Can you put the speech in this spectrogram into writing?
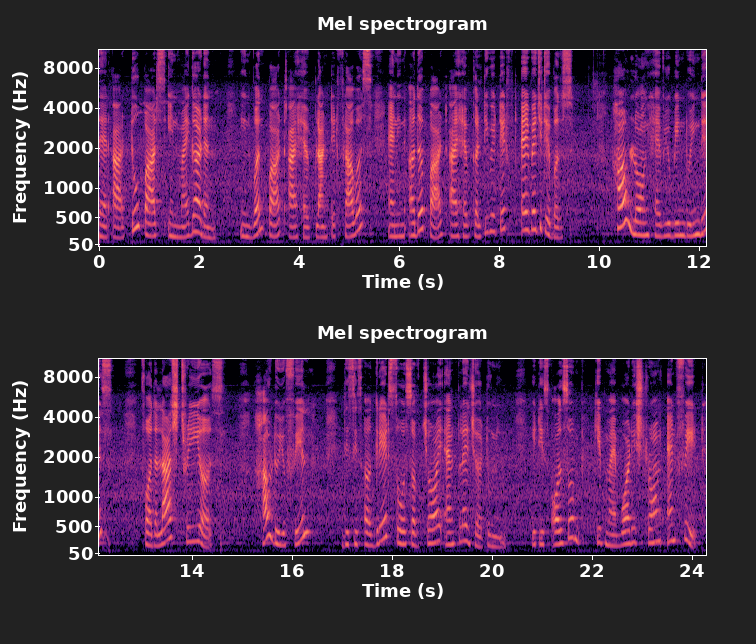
There are two parts in my garden. In one part I have planted flowers and in other part I have cultivated vegetables. How long have you been doing this? For the last 3 years. How do you feel? This is a great source of joy and pleasure to me. It is also keep my body strong and fit.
